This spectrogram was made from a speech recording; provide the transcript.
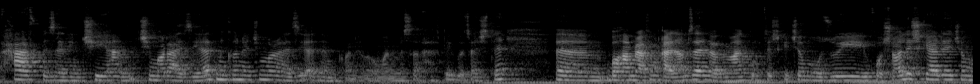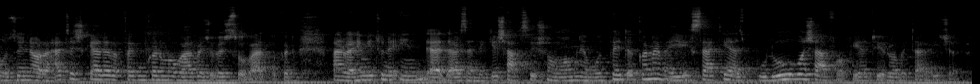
حرف بزنیم چی هم چی ما رو اذیت می‌کنه چی ما رو اذیت نمی‌کنه. به عنوان مثال هفته گذشته با هم رفتیم قدم زدیم و به من گفتش که چه موضوعی خوشحالش کرده چه موضوعی ناراحتش کرده و فکر می‌کنه ما باید راجبش صحبت بکنیم. بنابراین می‌تونه این در زندگی شخصی شما هم نمود پیدا کنه و یک سطحی از بلوغ و شفافیت توی رابطه ایجاد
